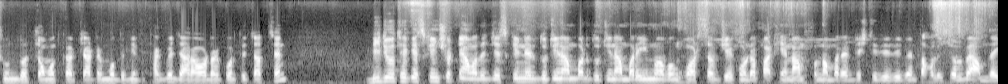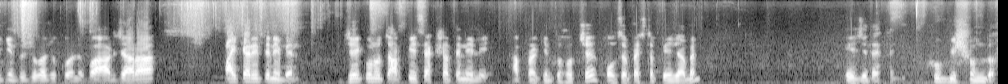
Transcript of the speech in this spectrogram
সুন্দর, চমৎকার চার্টের মধ্যে কিন্তু থাকবে। যারা অর্ডার করতে চাচ্ছেন ভিডিও থেকে স্ক্রিনশট নিয়ে আমাদের যে স্ক্রিনের দুটি নাম্বার দুটি নাম্বার ইমো এবং হোয়াটসঅ্যাপ যে কোনোটা পাঠিয়ে নাম ফোন নাম্বার অ্যাড্রেসটি দিয়ে দিবেন, তাহলেই চলবে। আমরাই কিন্তু যোগাযোগ করে নেব। আর যারা পাইকারিতে নেবেন, যে কোনো চার পিস একসাথে নিলে আপনার কিন্তু হচ্ছে হোলসেল প্রাইসটা পেয়ে যাবেন। এই যে দেখেন, খুবই সুন্দর।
